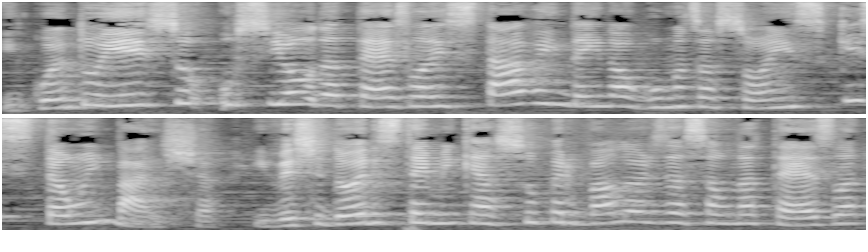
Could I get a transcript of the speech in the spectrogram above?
Enquanto isso, o CEO da Tesla está vendendo algumas ações que estão em baixa. Investidores temem que a supervalorização da Tesla,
